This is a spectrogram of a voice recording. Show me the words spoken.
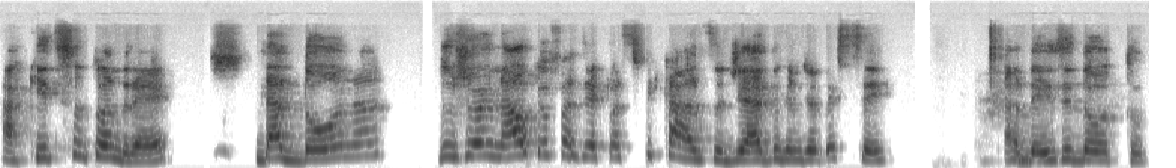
aqui de Santo André, da dona do jornal que eu fazia classificados, o Diário do Grande ABC, a uhum. Deise Dotto.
